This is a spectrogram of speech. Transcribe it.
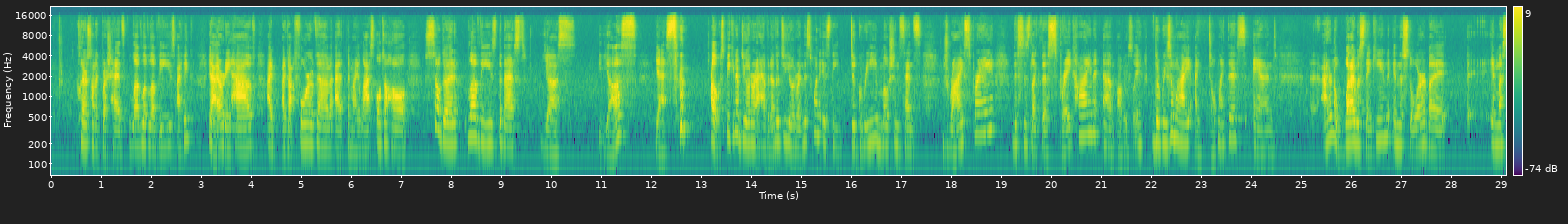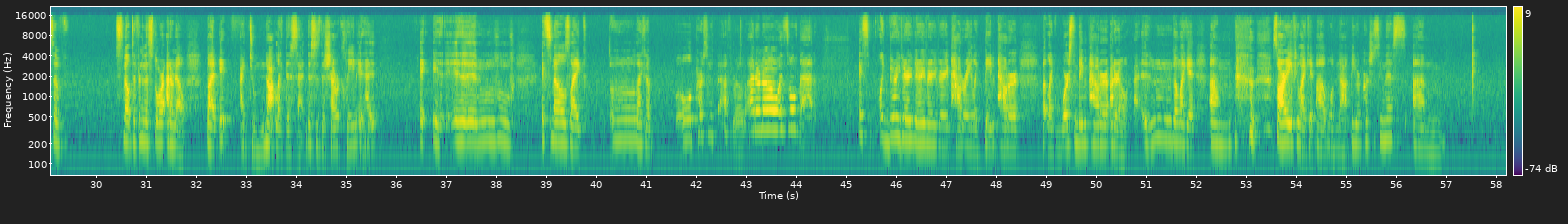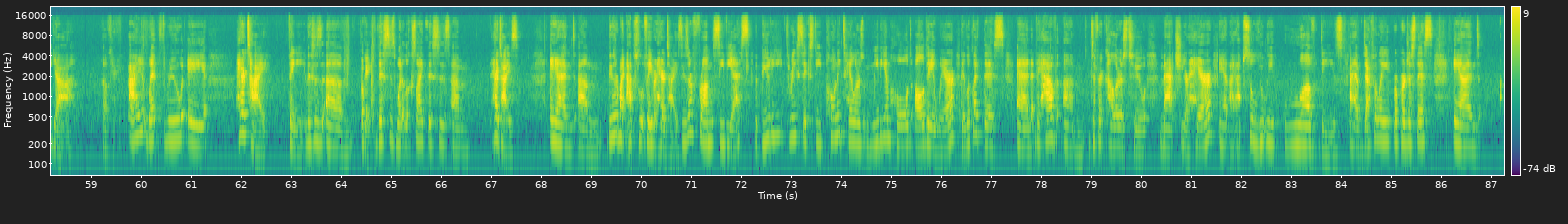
Clarisonic brush heads. Love, love, love these. I think, yeah, I already have. I, I got four of them at in my last Ulta haul. So good. Love these. The best. Yes. Yes. Yes. oh, speaking of deodorant, I have another deodorant. This one is the Degree Motion Sense dry spray. This is like the spray kind, um, obviously. The reason why I don't like this and I don't know what I was thinking in the store, but it must have smelled different in the store. I don't know, but it. I do not like this scent. This is the shower clean. It it it it, it smells like oh like a old person's bathroom. I don't know. It smells bad. It's like very very very very very powdery, like baby powder but like worse than baby powder. I don't know. Mm, don't like it. Um, sorry if you like it. Uh, will not be repurchasing this. Um, yeah. Okay. I went through a hair tie thingy. This is, um, okay, this is what it looks like. This is, um, hair ties and um, these are my absolute favorite hair ties. These are from CVS, the Beauty 360 Ponytailers Medium Hold All Day Wear. They look like this and they have um, different colors to match your hair and I absolutely love these. I have definitely repurchased this and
